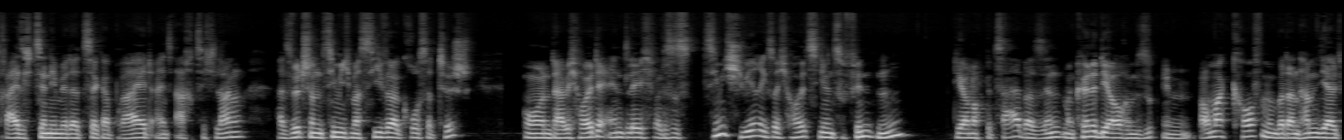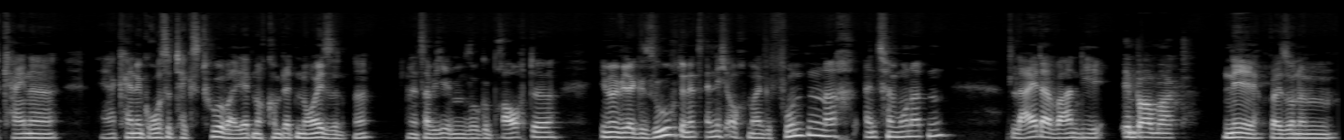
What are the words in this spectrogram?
30 Zentimeter circa breit, 1,80 lang. Also wird schon ein ziemlich massiver, großer Tisch. Und da habe ich heute endlich, weil es ist ziemlich schwierig, solche Holzdielen zu finden, die auch noch bezahlbar sind. Man könnte die auch im, im Baumarkt kaufen, aber dann haben die halt keine, ja, keine große Textur, weil die halt noch komplett neu sind. Ne? Und jetzt habe ich eben so gebrauchte immer wieder gesucht und jetzt endlich auch mal gefunden nach ein, zwei Monaten. Leider waren die. Im Baumarkt. Nee, bei so einem,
